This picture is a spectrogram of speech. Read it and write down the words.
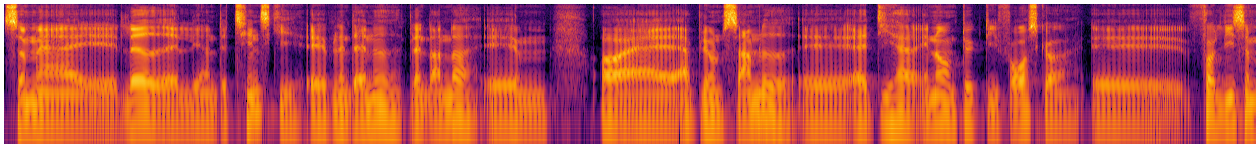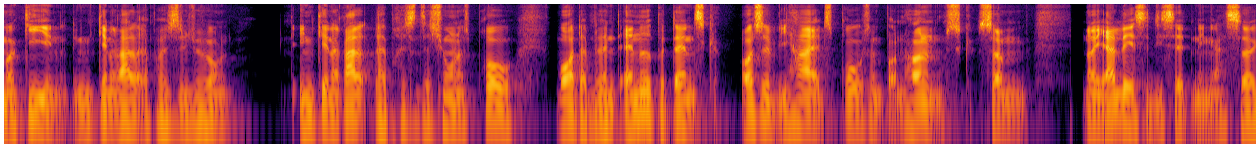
som er øh, lavet af Leon Datinsky, øh, blandt andet, blandt andre, øh, og er, er blevet samlet øh, af de her enormt dygtige forskere, øh, for ligesom at give en, en generel repræsentation en generel repræsentation af sprog, hvor der blandt andet på dansk også vi har et sprog som Bornholmsk, som når jeg læser de sætninger, så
